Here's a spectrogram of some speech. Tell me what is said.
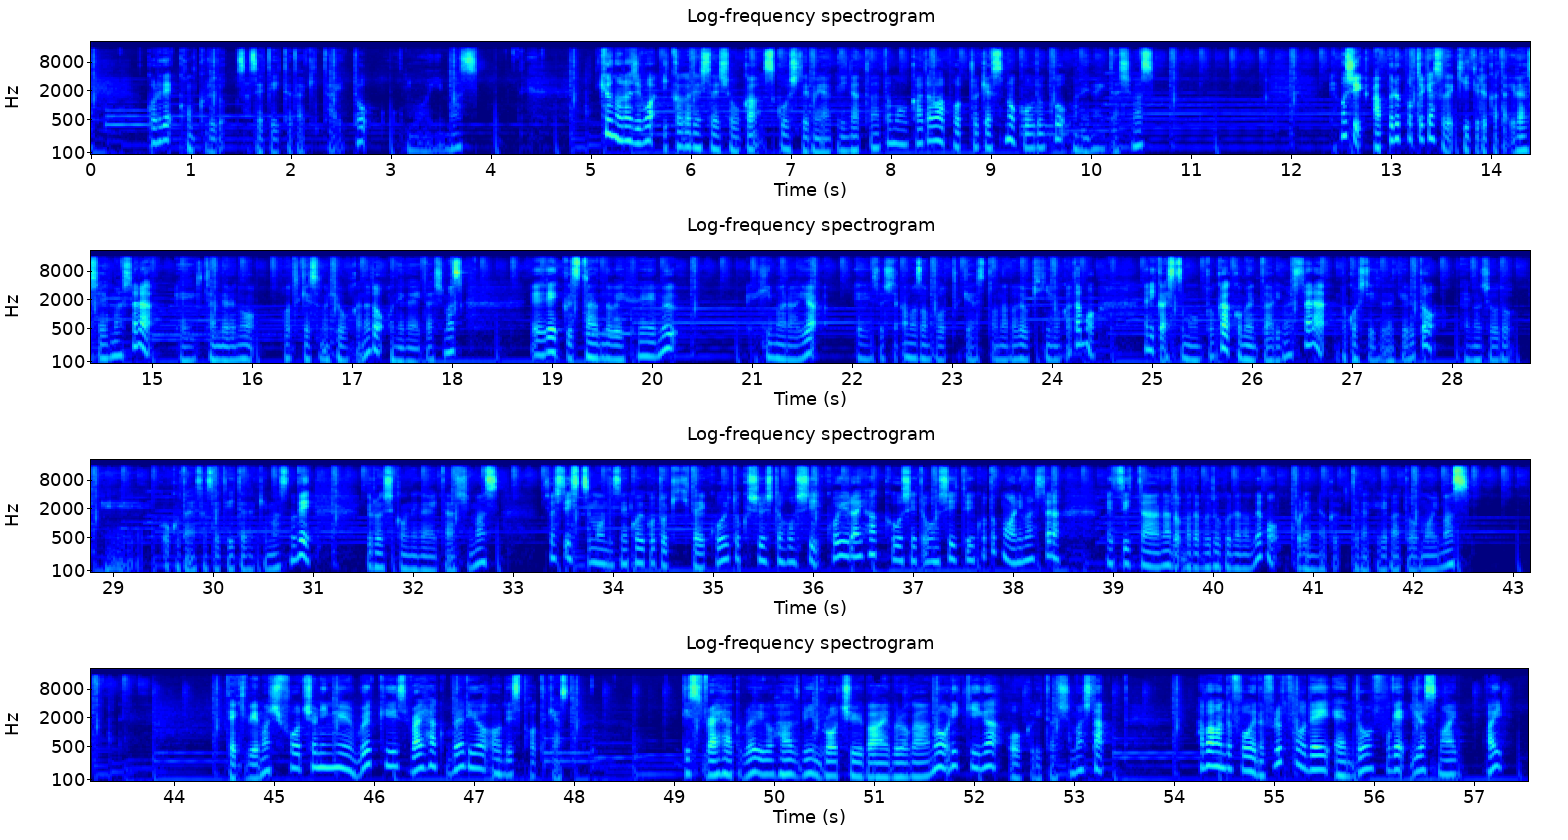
これでコンクルードさせていただきたいと思います。今日のラジオはいかがでしたでしょうか？少しでも役に立ったなと思う方は、ポッドキャストの購読をお願いいたします。もし Apple Podcast で聞いている方いらっしゃいましたら、えー、チャンネルのポッドキャストの評価などお願いいたします。えー、レック、スタンド FM、ヒマラヤ、えー、そして Amazon Podcast などでお聞きの方も何か質問とかコメントありましたら残していただけると、えー、後ほど、えー、お答えさせていただきますのでよろしくお願いいたします。そして質問ですね、こういうことを聞きたい、こういう特集してほしい、こういうライフハックを教えてほしいということもありましたら、え Twitter など、またブログなどでもご連絡いただければと思います。Thank you very much for tuning in Ricky's Right Hack Radio on this podcast. This Right Hack Radio has been brought to you by ブロガーのリッキーがお送りいたしました。Have a wonderful and fruitful day and don't forget your smile. Bye.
